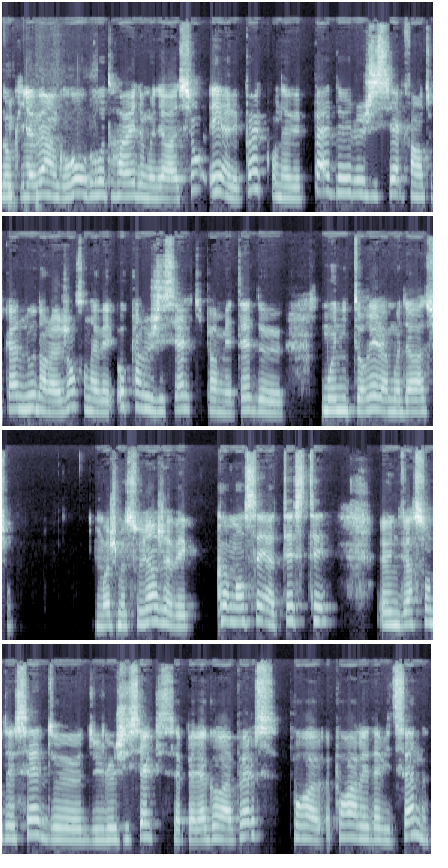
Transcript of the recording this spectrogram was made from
Donc il y avait un gros gros travail de modération, et à l'époque on n'avait pas de logiciel, enfin en tout cas nous dans l'agence on n'avait aucun logiciel qui permettait de monitorer la modération. Moi, je me souviens, j'avais commencé à tester une version d'essai du logiciel qui s'appelle Agora Pulse pour, pour Harley Davidson.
